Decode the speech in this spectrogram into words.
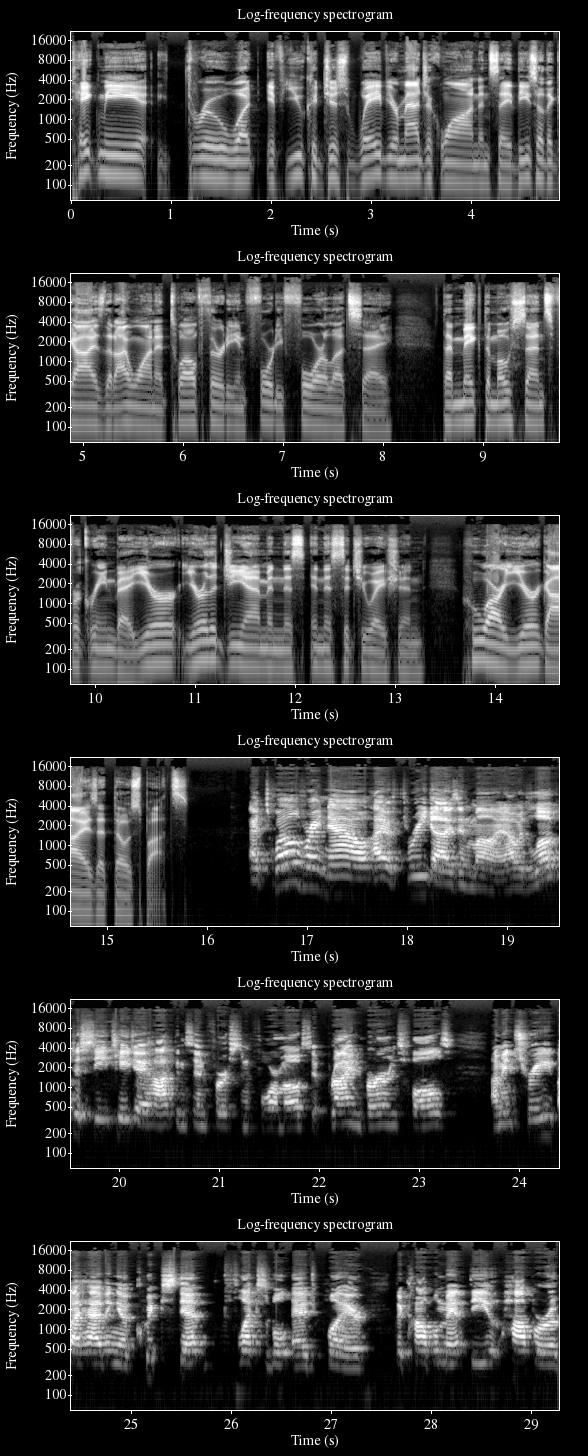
take me through what if you could just wave your magic wand and say these are the guys that I want at 12:30 and 44, let's say, that make the most sense for Green Bay. You're you're the GM in this in this situation. Who are your guys at those spots? At 12 right now, I have three guys in mind. I would love to see TJ Hockenson first and foremost. If Brian Burns falls, I'm intrigued by having a quick step, flexible edge player to complement the hopper of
